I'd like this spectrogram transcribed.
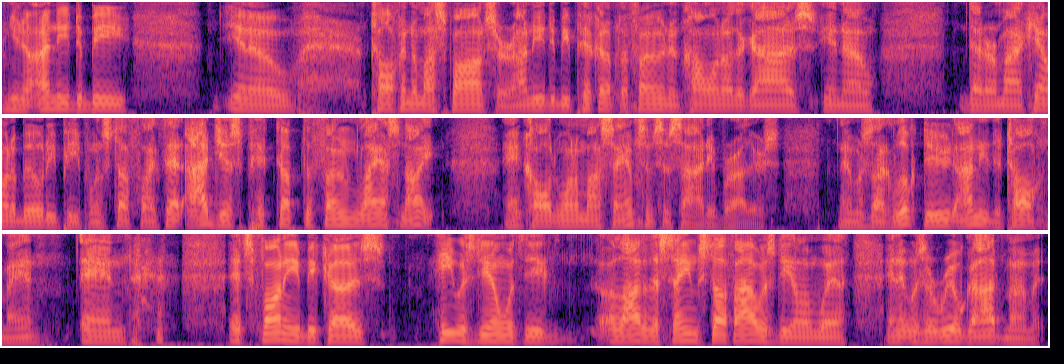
You know, I need to be, you know, talking to my sponsor. I need to be picking up the phone and calling other guys. You know, that are my accountability people and stuff like that. I just picked up the phone last night and called one of my Samson Society brothers and was like, "Look, dude, I need to talk, man." and it's funny because he was dealing with the a lot of the same stuff I was dealing with, and it was a real God moment.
